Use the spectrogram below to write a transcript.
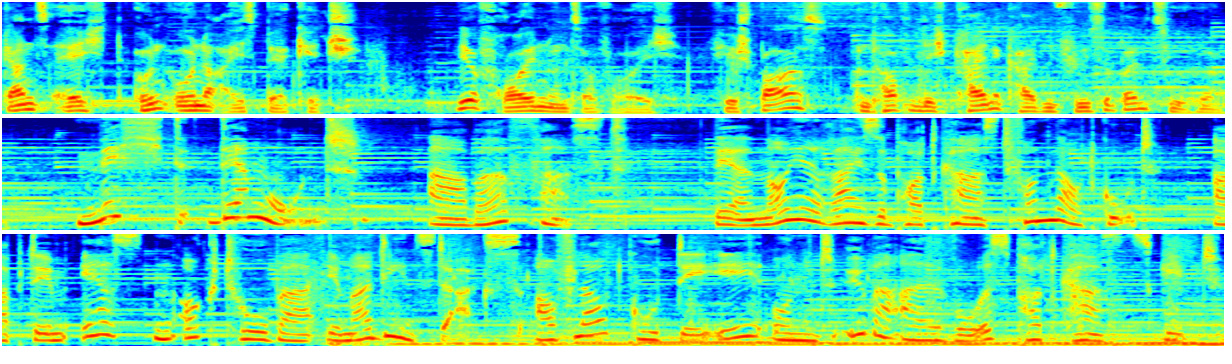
ganz echt und ohne Eisbärkitsch. Wir freuen uns auf euch. Viel Spaß und hoffentlich keine kalten Füße beim Zuhören. Nicht der Mond, aber fast. Der neue Reisepodcast von Lautgut. Ab dem 1. Oktober immer dienstags auf lautgut.de und überall, wo es Podcasts gibt.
